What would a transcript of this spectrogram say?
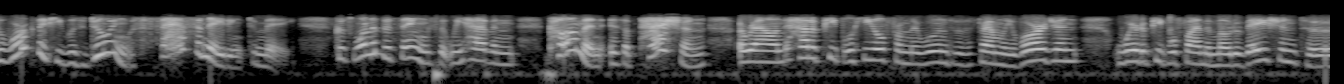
the work that he was doing was fascinating to me because one of the things that we have in common is a passion around how do people heal from their wounds of the family of origin, where do people find the motivation to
